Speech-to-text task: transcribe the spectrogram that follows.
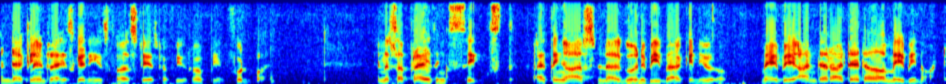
and Declan Rice getting his first taste of European football. In a surprising sixth, I think Arsenal are going to be back in Europe. Maybe under Arteta or maybe not.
